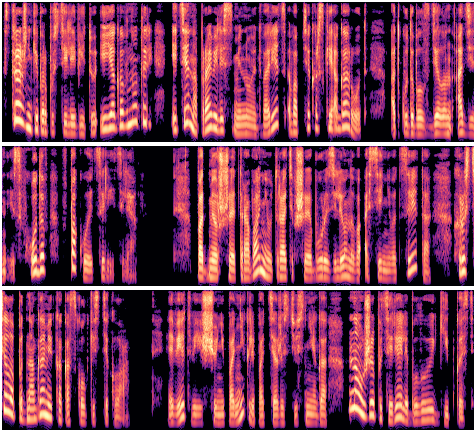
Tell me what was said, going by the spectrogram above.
Стражники пропустили Виту и Яга внутрь, и те направились, минуя дворец, в аптекарский огород, откуда был сделан один из входов в покое целителя. Подмерзшая трава, не утратившая буро-зеленого осеннего цвета, хрустела под ногами, как осколки стекла. Ветви еще не поникли под тяжестью снега, но уже потеряли былую гибкость,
